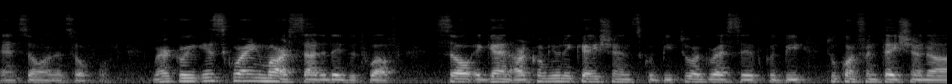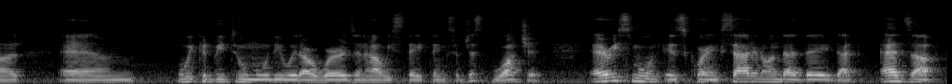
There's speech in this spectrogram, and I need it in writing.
and so on and so forth. Mercury is squaring Mars Saturday the 12th. So again, our communications could be too aggressive, could be too confrontational, um, we could be too moody with our words and how we state things. So just watch it. Aries Moon is squaring Saturn on that day. That adds up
